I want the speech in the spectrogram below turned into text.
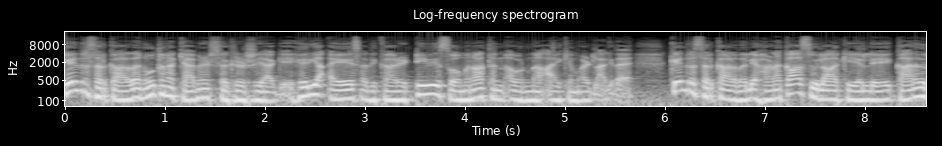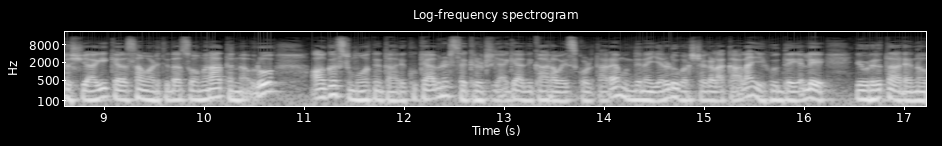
ಕೇಂದ್ರ ಸರ್ಕಾರದ ನೂತನ ಕ್ಯಾಬಿನೆಟ್ ಸೆಕ್ರೆಟರಿಯಾಗಿ ಹಿರಿಯ ಐಎಎಸ್ ಅಧಿಕಾರಿ ಟಿವಿ ಸೋಮನಾಥನ್ ಅವರನ್ನ ಆಯ್ಕೆ ಮಾಡಲಾಗಿದೆ. ಕೇಂದ್ರ ಸರ್ಕಾರದಲ್ಲಿ ಹಣಕಾಸು ಇಲಾಖೆಯಲ್ಲಿ ಕಾರ್ಯದರ್ಶಿಯಾಗಿ ಕೆಲಸ ಮಾಡುತ್ತಿದ್ದ ಸೋಮನಾಥನ್ ಅವರು ಆಗಸ್ಟ್ ಮೂವತ್ತನೇ ತಾರೀಕು ಕ್ಯಾಬಿನೆಟ್ ಸೆಕ್ರೆಟರಿಯಾಗಿ ಅಧಿಕಾರ ವಹಿಸಿಕೊಳ್ತಾರೆ. ಮುಂದಿನ ಎರಡು ವರ್ಷಗಳ ಕಾಲ ಈ ಹುದ್ದೆಯಲ್ಲಿ ಇವರಿರ್ತಾರೆ ಅನ್ನೋ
